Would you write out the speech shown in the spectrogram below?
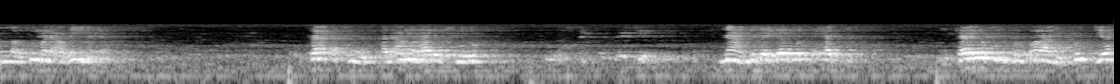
الله جمل عظيمة فأتوا الأمر هذا وشوره نعم للإعجاز والتحدي إن كان لكم سلطان حجة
